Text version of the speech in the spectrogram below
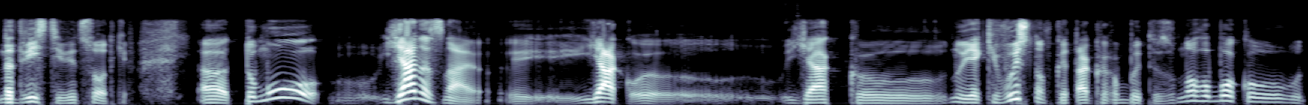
на 200%. Е, тому я не знаю, як е, як, е, ну, які висновки так робити. З одного боку,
